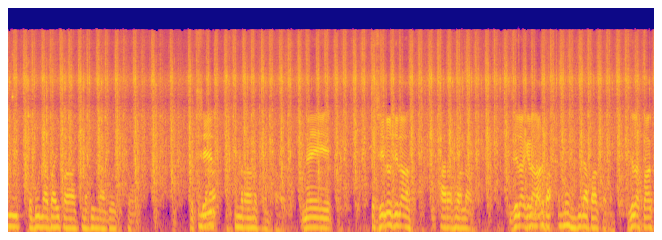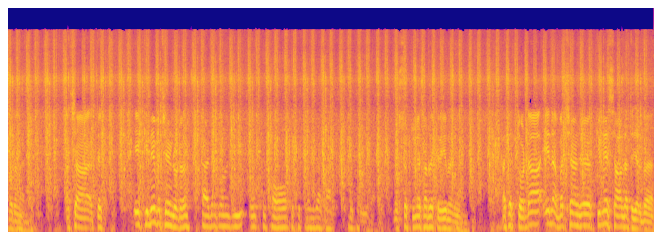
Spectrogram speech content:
جی قبولہ بائی پاس مدینہ گوشت عمران ਸਾਹਿਬ ਨਹੀਂ ਤਹਿਸੀਲੋ ਜ਼ਿਲ੍ਹਾ ਆਰਹ ਵਾਲਾ ਜ਼ਿਲ੍ਹਾ ਕਿਹੜਾ? ਆਰ ਨਹੀਂ ਜ਼ਿਲ੍ਹਾ ਪਾਕ ਪਟਨ। ਜ਼ਿਲ੍ਹਾ ਪਾਕਪਤਨ ਅੱਛਾ ਤੇ ਇਹ ਕਿੰਨੇ ਬੱਚੇ ਨੇ ਟੋਟਲ ਸਾਡੇ ਕੋਲ ਜੀ 100 ਤੇ 55 ਤੱਕ ਦੇ ਕਰੀਬ ਹੈ 150 ਸਾਲ ਦੇ ਕਰੀਬ ਨੇ? ਅੱਛਾ ਤੁਹਾਡਾ ਇਹਦਾ ਬੱਚਿਆਂ 'ਚ ਕਿੰਨੇ ਸਾਲ ਦਾ ਤਜਰਬਾ ਹੈ?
